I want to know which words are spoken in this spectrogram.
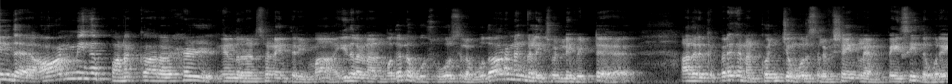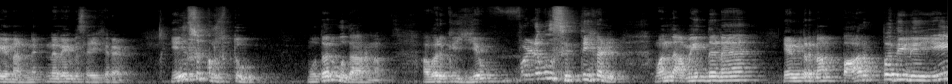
இந்த ஆன்மீக பணக்காரர்கள் என்று நான் சொன்னேன் தெரியுமா? இதில் நான் முதல்ல ஒரு ஒரு சில உதாரணங்களை சொல்லிவிட்டு அதற்கு பிறகு நான் கொஞ்சம் ஒரு சில விஷயங்களை நான் பேசி இந்த உரையை நான் நிறைவு செய்கிறேன். இயேசு கிறிஸ்து முதல் உதாரணம். அவருக்கு எவ்வளவு சித்திகள் வந்து அமைந்தன என்று நாம் பார்ப்பதிலேயே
